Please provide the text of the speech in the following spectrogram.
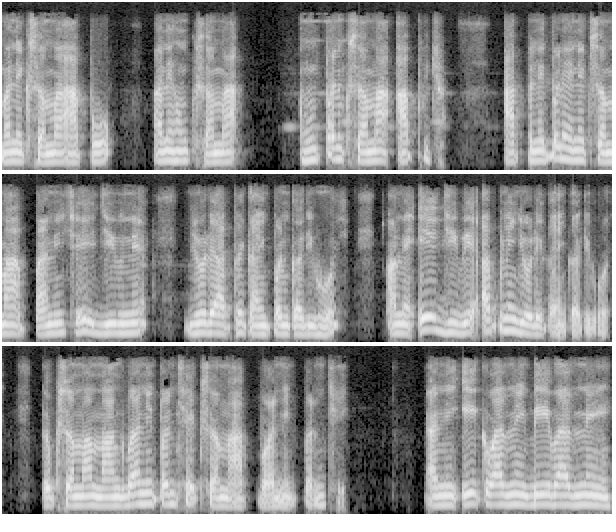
મને ક્ષમા આપો અને હું ક્ષમા, હું પણ ક્ષમા આપું છું. આપને પણ એને ક્ષમા આપવાની છે જીવને જોડે આપણે કાંઈ પણ કર્યું હોય અને એ જીવે આપણી જોડે કાંઈ કર્યું હોય. તો ક્ષમા માંગવાની પણ છે, ક્ષમા આપવાની પણ છે. અને એક વાર નહીં બે વાર નહીં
